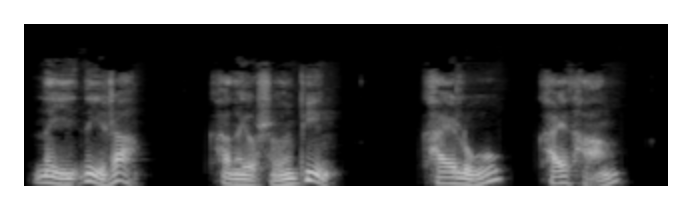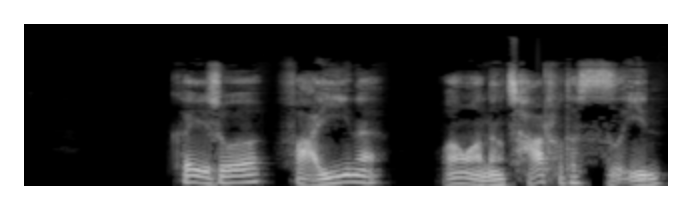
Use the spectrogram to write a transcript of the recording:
内内脏，看看有什么病，开颅开膛。可以说，法医呢，往往能查出他死因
